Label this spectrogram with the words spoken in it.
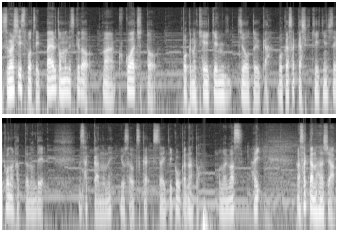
素晴らしいスポーツはいっぱいあると思うんですけどまあここはちょっと僕の経験上というか僕はサッカーしか経験してこなかったのでサッカーのね良さを伝えていこうかなと思います。はい、ま、サッカーの話は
